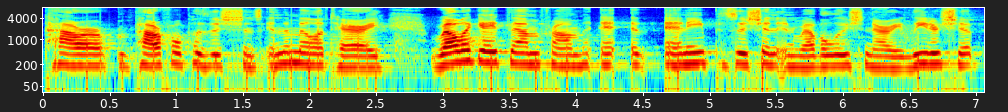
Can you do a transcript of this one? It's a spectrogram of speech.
power, powerful positions in the military, relegate them from any position in revolutionary leadership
